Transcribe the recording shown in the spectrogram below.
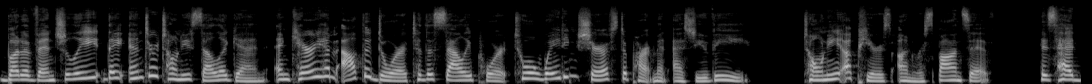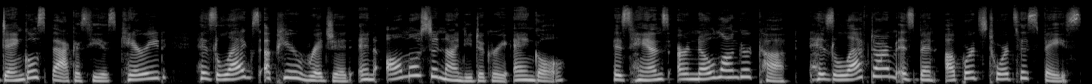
But eventually, they enter Tony's cell again and carry him out the door to the Sally Port to a waiting sheriff's department SUV. Tony appears unresponsive. His head dangles back as he is carried, his legs appear rigid in almost a 90 degree angle. His hands are no longer cuffed, his left arm is bent upwards towards his face,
